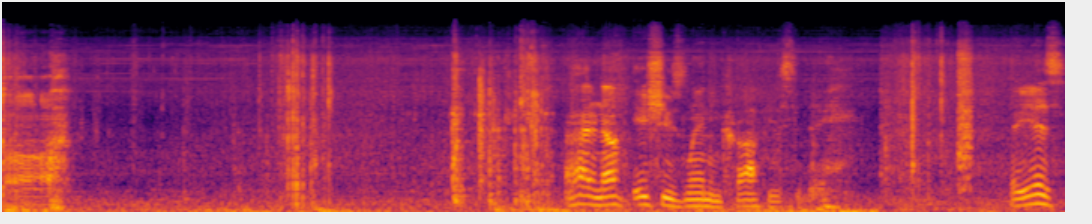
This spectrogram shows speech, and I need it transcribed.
Oh. I had enough issues landing crappies today. There he is.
